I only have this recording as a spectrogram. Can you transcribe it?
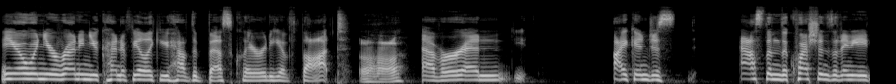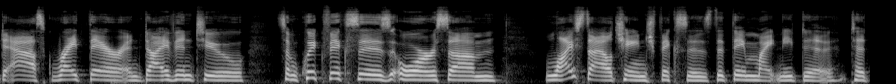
And, you know, when you're running, you kind of feel like you have the best clarity of thought uh-huh. ever, and I can just ask them the questions that I need to ask right there and dive into some quick fixes or some lifestyle change fixes that they might need to to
